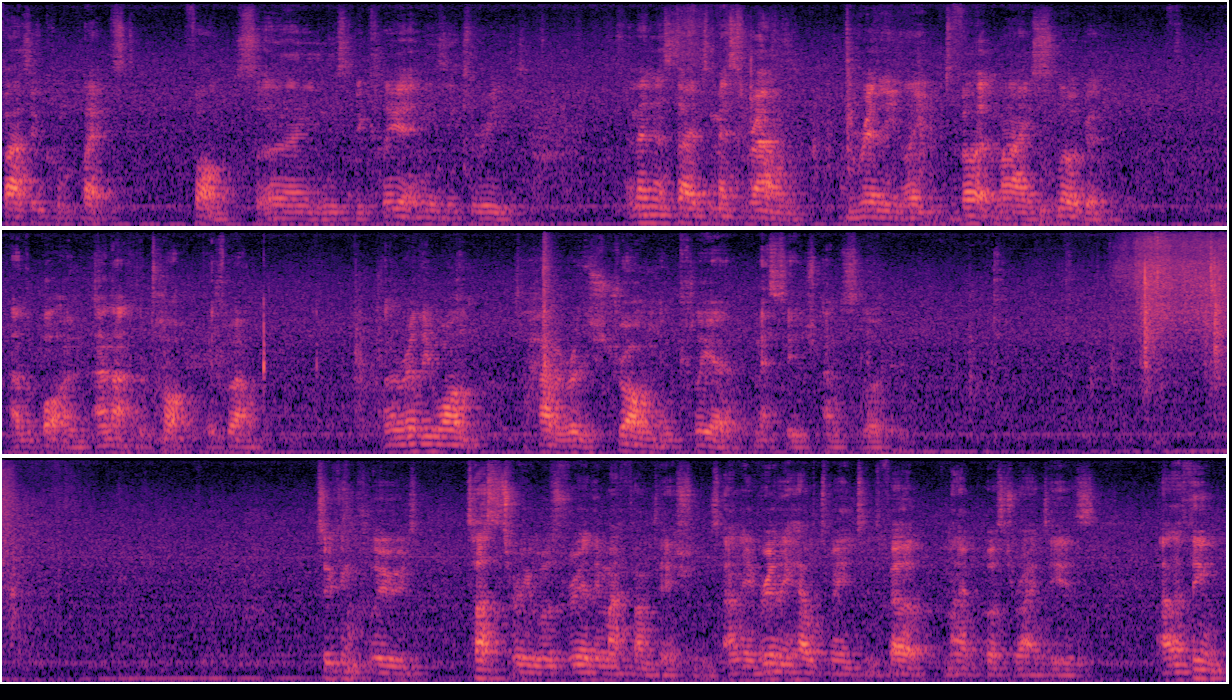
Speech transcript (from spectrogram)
far too complex fonts, then it needs to be clear and easy to read. And then I started to mess around and really like develop my slogan at the bottom and at the top as well. And I really want to have a really strong and clear message and slogan. To conclude, 3 was really my foundations and it really helped me to develop my poster ideas. And I think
